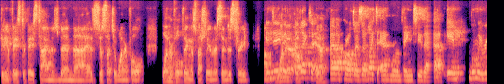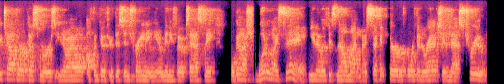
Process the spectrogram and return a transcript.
getting face to face time has been, uh, it's just such a wonderful, wonderful thing, especially in this industry. And David, one, uh, I'd like to, yeah. I apologize. I'd like to add one thing to that. And when we reach out to our customers, you know, I often go through this in training. You know, many folks ask me, well, gosh, what do I say? You know, if it's now my, my second, third, or fourth interaction, that's true.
